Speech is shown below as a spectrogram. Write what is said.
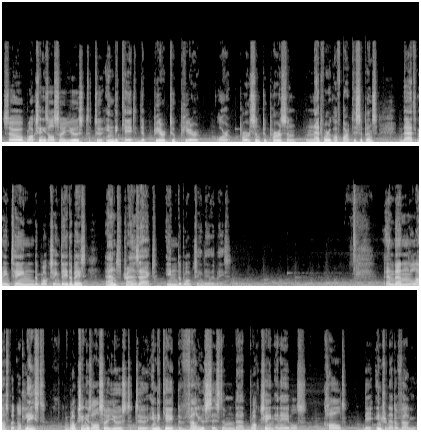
So, blockchain is also used to indicate the peer to peer or person to person network of participants that maintain the blockchain database and transact in the blockchain database. And then, last but not least, blockchain is also used to indicate the value system that blockchain enables, called the Internet of Value.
